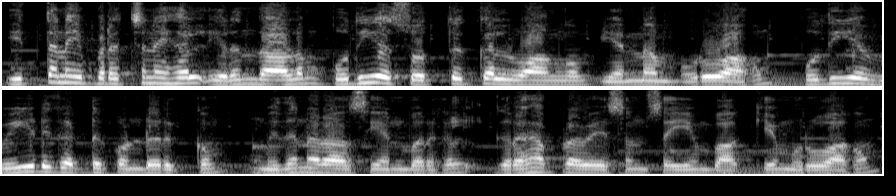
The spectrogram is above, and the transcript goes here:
இத்தனை பிரச்சனைகள் இருந்தாலும் புதிய சொத்துக்கள் வாங்கும் எண்ணம் உருவாகும். புதிய வீடு கட்டுக்கொண்டிருக்கும் மிதனராசி மிதுனராசி அன்பர்கள் கிரகப்பிரவேசம் செய்யும் பாக்கியம் உருவாகும்.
